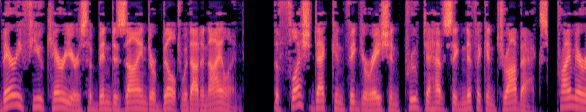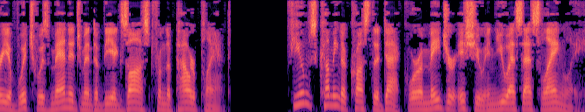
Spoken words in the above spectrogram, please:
Very few carriers have been designed or built without an island. The flush deck configuration proved to have significant drawbacks, primary of which was management of the exhaust from the power plant. Fumes coming across the deck were a major issue in USS Langley.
